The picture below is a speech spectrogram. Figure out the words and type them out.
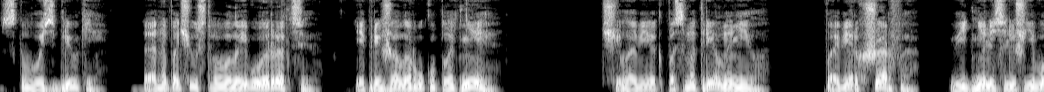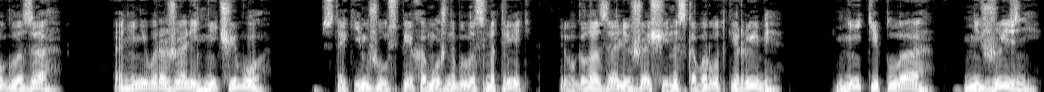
Сквозь брюки она почувствовала его эрекцию и прижала руку плотнее. Человек посмотрел на нее. Поверх шарфа виднелись лишь его глаза. Они не выражали ничего. С таким же успехом можно было смотреть в глаза лежащей на сковородке рыбе. Ни тепла, ни жизни.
